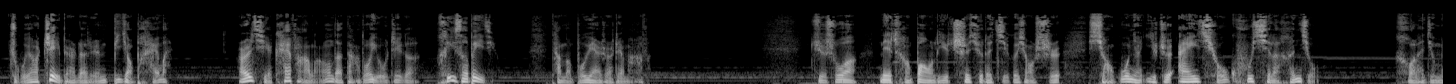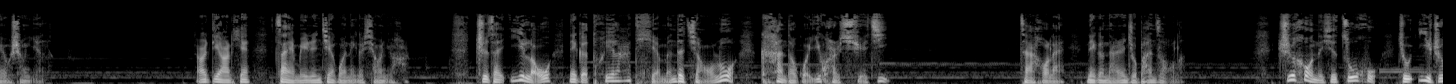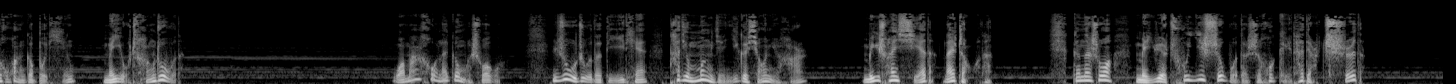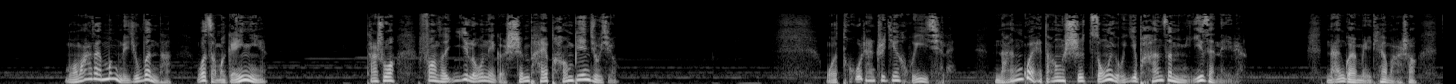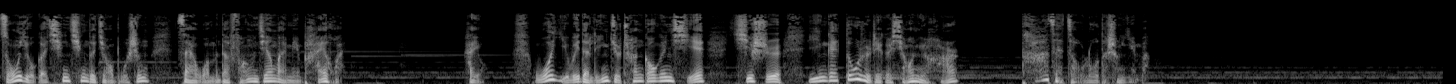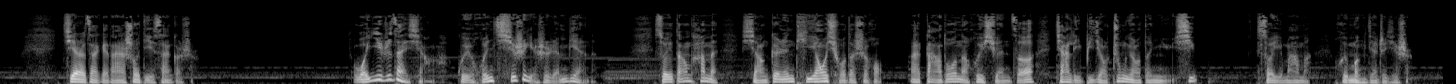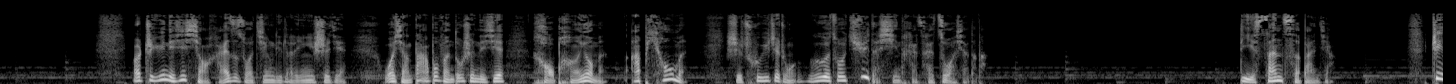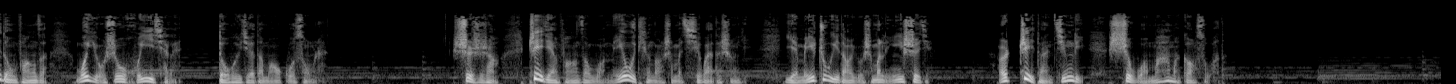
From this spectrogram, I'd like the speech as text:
主要这边的人比较排外，而且开发廊的大多有这个黑色背景，他们不愿惹这麻烦。据说那场暴力持续了几个小时，小姑娘一直哀求哭泣了很久，后来就没有声音了。而第二天再也没人见过那个小女孩，只在一楼那个推拉铁门的角落看到过一块血迹。再后来，那个男人就搬走了。之后那些租户就一直换个不停，没有常住的。我妈后来跟我说过，入住的第一天，她就梦见一个小女孩，没穿鞋的来找她，跟她说每月初一十五的时候给她点吃的。我妈在梦里就问她：“我怎么给你？”她说：“放在一楼那个神牌旁边就行。”我突然之间回忆起来，难怪当时总有一盘子米在那边。难怪每天晚上总有个轻轻的脚步声在我们的房间外面徘徊。还有，我以为的邻居穿高跟鞋，其实应该都是这个小女孩她在走路的声音吧。接着再给大家说第三个事儿。我一直在想啊，鬼魂其实也是人变的，所以当他们想跟人提要求的时候，啊，大多呢会选择家里比较重要的女性。所以妈妈会梦见这些事儿，而至于那些小孩子所经历的灵异事件，我想大部分都是那些好朋友们、阿飘们是出于这种恶作剧的心态才做下的吧。第三次搬家，这栋房子我有时候回忆起来都会觉得毛骨悚然。事实上，这间房子我没有听到什么奇怪的声音，也没注意到有什么灵异事件，而这段经历是我妈妈告诉我的。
